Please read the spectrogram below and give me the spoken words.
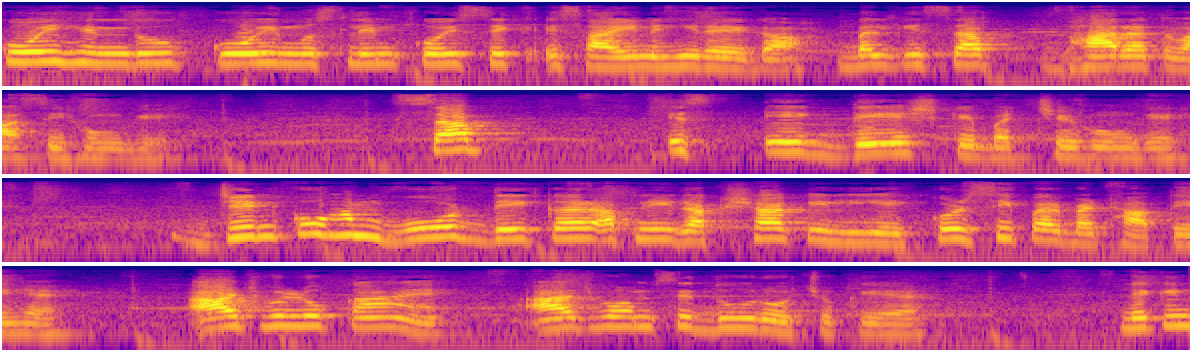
कोई हिंदू, कोई मुस्लिम, कोई सिख ईसाई नहीं रहेगा, बल्कि सब भारतवासी होंगे। सब इस एक देश के बच्चे होंगे, जिनको हम वोट देकर अपनी रक्षा के लिए कुर्सी पर बैठाते हैं। आज वो लोग कहाँ हैं? आज वो हमसे दूर हो चुके हैं। लेकिन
